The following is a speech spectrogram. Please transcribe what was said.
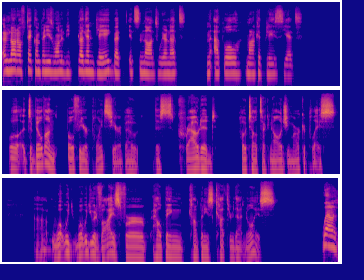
a lot of tech companies want to be plug and play, but it's not. We're not an Apple marketplace yet. Well, to build on both of your points here about this crowded hotel technology marketplace. Uh, mm-hmm. what would what would you advise for helping companies cut through that noise? Well,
